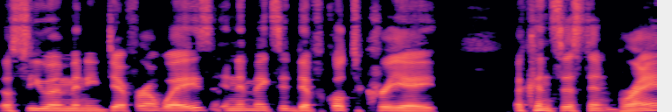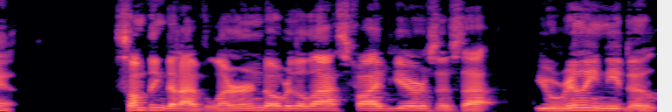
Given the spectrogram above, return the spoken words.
they'll see you in many different ways. And it makes it difficult to create a consistent brand. Something that I've learned over the last five years is that you really need to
